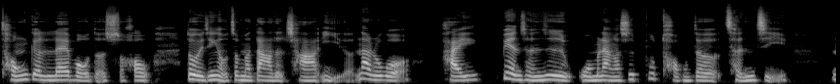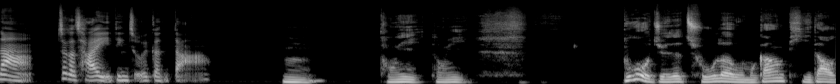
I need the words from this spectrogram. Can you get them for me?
同个 level 的时候，都已经有这么大的差异了。那如果还变成是我们两个是不同的层级，那这个差异一定只会更大。嗯，同意，同意。不过，我觉得除了我们刚刚提到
